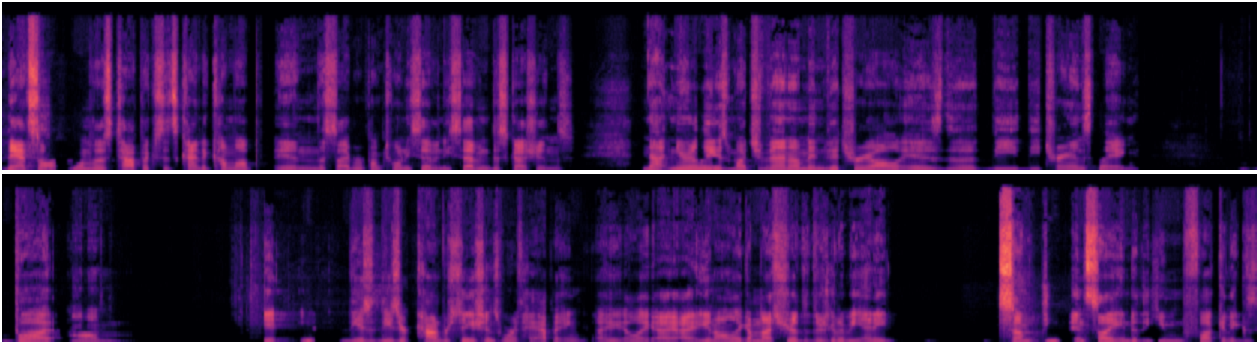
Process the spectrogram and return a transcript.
that's also one of those topics that's kind of come up in the Cyberpunk 2077 discussions. Not nearly as much venom and vitriol as the the the trans thing, but um, it, it these these are conversations worth having. I like I, I you know like I'm not sure that there's going to be any some deep insight into the human fucking ex-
